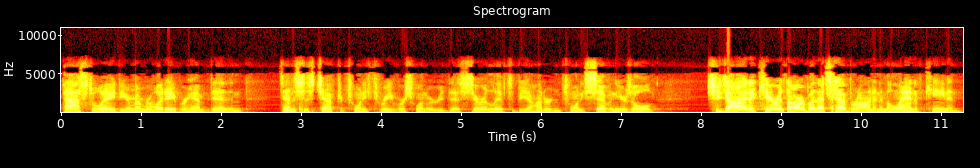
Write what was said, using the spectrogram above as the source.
passed away, do you remember what Abraham did? In Genesis chapter 23, verse 1, we read this Sarah lived to be 127 years old. She died at Kiriath Arba, that's Hebron, and in the land of Canaan.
